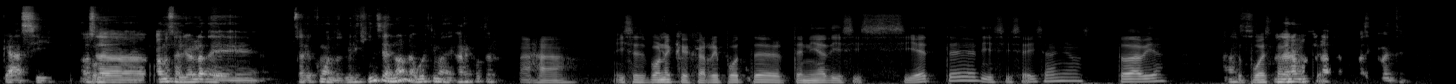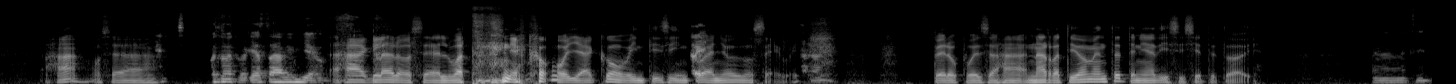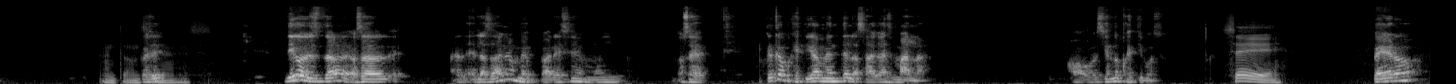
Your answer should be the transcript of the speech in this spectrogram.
Casi. O sea, cuando salió la de... Salió como en 2015, ¿no? La última de Harry Potter. Ajá. Y se supone que Harry Potter tenía 17, 16 años todavía. Ah, pues supuestamente. básicamente. Ajá, o sea... Supuestamente porque ya estaba bien viejo. Ajá, claro, o sea, el vato tenía como ya como 25 años, no sé, güey. Pero pues, ajá, narrativamente tenía 17 todavía. Ah, ok. Entonces... Pues Digo, o sea, la saga me parece muy... O sea, creo que objetivamente la saga es mala. O siendo objetivos. Sí. Pero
